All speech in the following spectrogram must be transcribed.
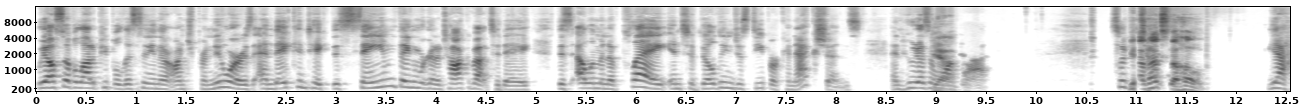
We also have a lot of people listening, they're entrepreneurs, and they can take the same thing we're going to talk about today, this element of play, into building just deeper connections. And who doesn't yeah. want that? So, yeah, that's the hope. Yeah,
